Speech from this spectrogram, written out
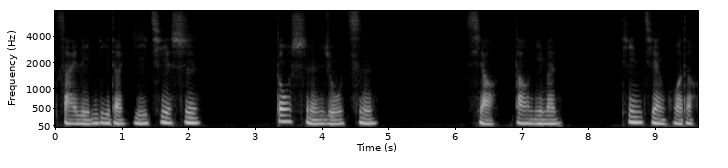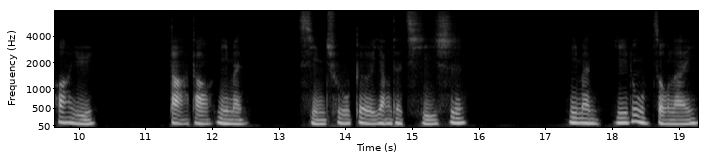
在林里的一切事。都是如此。小到你们听见我的话语，大到你们行出各样的奇事，你们一路走来，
